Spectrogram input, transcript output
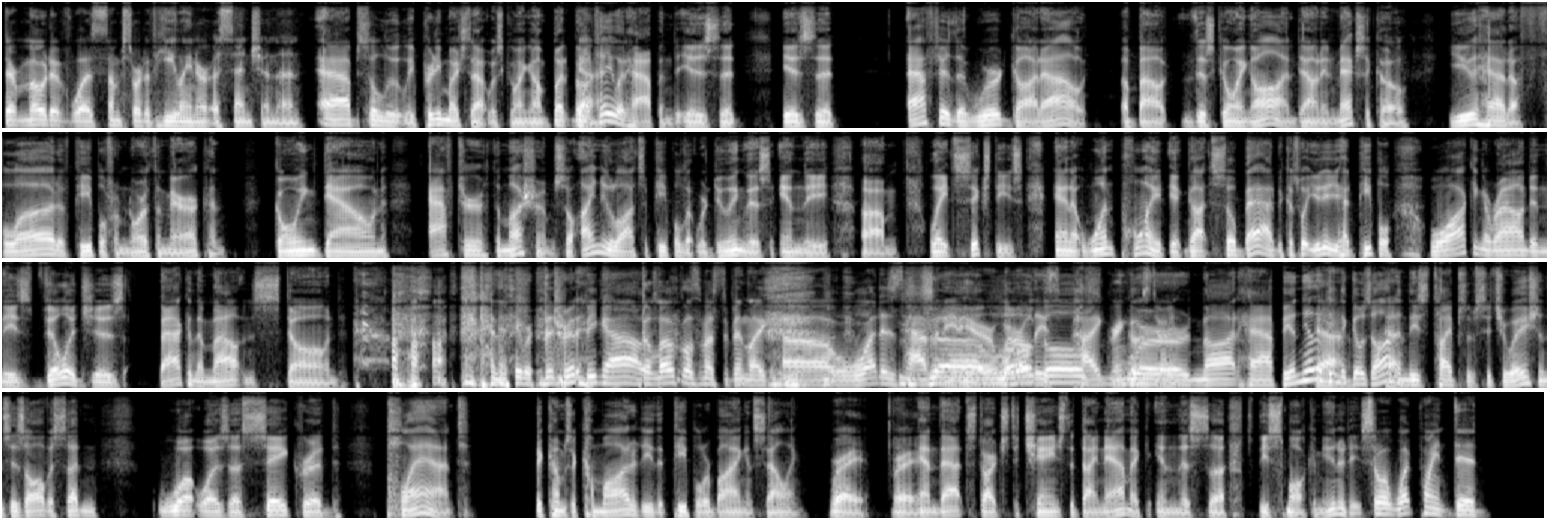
their motive was some sort of healing or ascension. Then Absolutely, pretty much that was going on. But but Yeah. I'll tell you what happened is that is that after the word got out about this going on down in Mexico, you had a flood of people from North America going down after the mushrooms. So I knew lots of people that were doing this in the um, late 60s. And at one point, it got so bad because what you did, you had people walking around in these villages back in the mountains stoned. and they were The- tripping out. the locals must have been like, uh, "What is happening The here? What are all these high gringos doing?" were not happy. And the other Yeah, thing that goes on yeah. in these types of situations is all of a sudden what was a sacred plant becomes a commodity that people are buying and selling. Right, right. And that starts to change the dynamic in this uh, these small communities. So, at what point did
